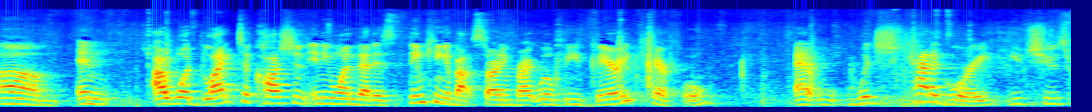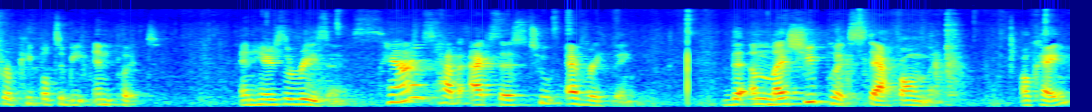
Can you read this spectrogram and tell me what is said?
Um, and I would like to caution anyone that is thinking about starting Brightwheel, be very careful at which category you choose for people to be input. And here's the reason. Parents have access to everything, unless you put staff only, okay?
